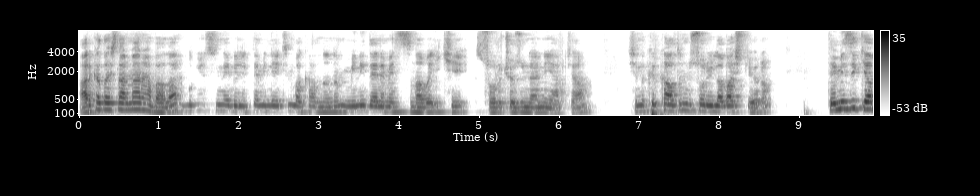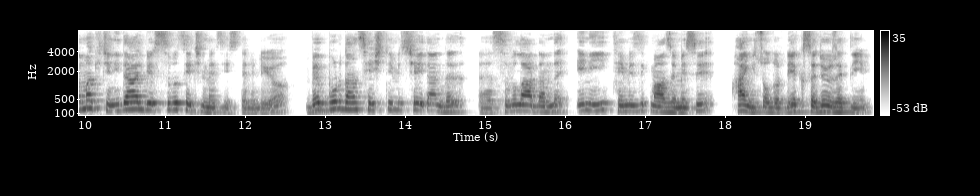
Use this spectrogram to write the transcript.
Arkadaşlar merhabalar. Bugün sizinle birlikte Milli Eğitim Bakanlığı'nın mini denemesi sınavı 2 soru çözümlerini yapacağım. Şimdi 46. soruyla başlıyorum. Temizlik yapmak için ideal bir sıvı seçilmesi isteniliyor ve buradan seçtiğimiz şeyden de e, sıvılardan da en iyi temizlik malzemesi hangisi olur diye kısaca özetleyeyim.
